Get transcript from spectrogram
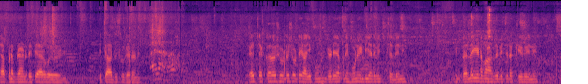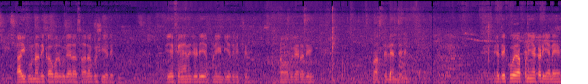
ਇਹ ਆਪਣੇ ਬ੍ਰਾਂਡ ਦੇ ਤਿਆਰ ਹੋਏ ਹੋਏ ਨੇ। ਇਹ ਚਾਰਜਸ ਵਗੈਰਾ ਨੇ। ਇਹ ਚੈੱਕ ਕਰੋ ਛੋਟੇ ਛੋਟੇ ਆਈਫੋਨ ਜਿਹੜੇ ਆਪਣੇ ਹੁਣ ਇੰਡੀਆ ਦੇ ਵਿੱਚ ਚੱਲੇ ਨੇ। ਇਹ ਪਹਿਲਾਂ ਹੀ ਐਡਵਾਂਸ ਦੇ ਵਿੱਚ ਰੱਖੇ ਹੋਏ ਨੇ। ਆਈਫੋਨਾਂ ਦੇ ਕਵਰ ਵਗੈਰਾ ਸਾਰਾ ਕੁਝ ਹੀ ਹੈ ਦੇਖੋ। ਤੇ ਇਹ ਫੈਨ ਜਿਹੜੇ ਆਪਣੇ ਇੰਡੀਆ ਦੇ ਵਿੱਚ ਹਵਾ ਵਗੈਰਾ ਦੇ ਵਾਸਤੇ ਲੈਂਦੇ ਨੇ। ਇਹ ਦੇਖੋ ਇਹ ਆਪਣੀਆਂ ਘੜੀਆਂ ਨੇ,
